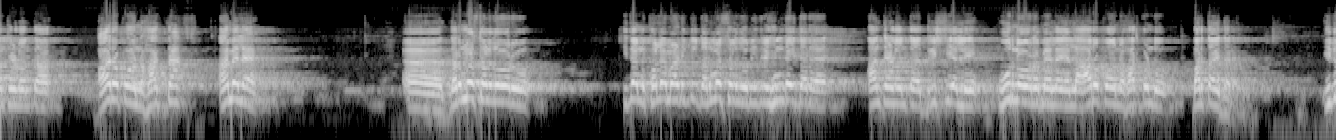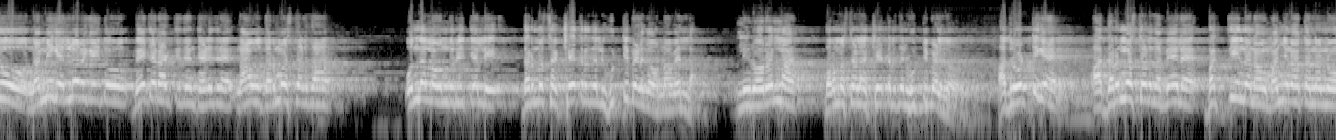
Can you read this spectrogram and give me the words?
ಅಂತ ಹೇಳುವಂಥ ಆರೋಪವನ್ನು ಹಾಕ್ತಾ, ಆಮೇಲೆ ಧರ್ಮಸ್ಥಳದವರು ಇದನ್ನು ಕೊಲೆ ಮಾಡಿದ್ದು ಧರ್ಮಸ್ಥಳದವರು ಇದರ ಹಿಂದೆ ಇದ್ದಾರೆ ಅಂತ ಹೇಳುವಂಥ ದೃಷ್ಟಿಯಲ್ಲಿ ಊರಿನವರ ಮೇಲೆ ಎಲ್ಲ ಆರೋಪವನ್ನು ಹಾಕ್ಕೊಂಡು ಬರ್ತಾ ಇದ್ದಾರೆ. ಇದು ನಮಗೆ ಎಲ್ಲರಿಗೆ ಇದು ಬೇಜಾರಾಗ್ತಿದೆ ಅಂತ ಹೇಳಿದರೆ ನಾವು ಧರ್ಮಸ್ಥಳದ ಒಂದಲ್ಲ ಒಂದು ರೀತಿಯಲ್ಲಿ ಧರ್ಮಸ್ಥಳ ಕ್ಷೇತ್ರದಲ್ಲಿ ಹುಟ್ಟಿ ಬೆಳೆದವರು ನಾವೆಲ್ಲ. ಇಲ್ಲಿರೋರೆಲ್ಲ ಧರ್ಮಸ್ಥಳ ಕ್ಷೇತ್ರದಲ್ಲಿ ಹುಟ್ಟಿ ಬೆಳೆದವರು. ಅದರೊಟ್ಟಿಗೆ ಆ ಧರ್ಮಸ್ಥಳದ ಮೇಲೆ ಭಕ್ತಿಯಿಂದ ನಾವು ಮಂಜುನಾಥನನ್ನು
